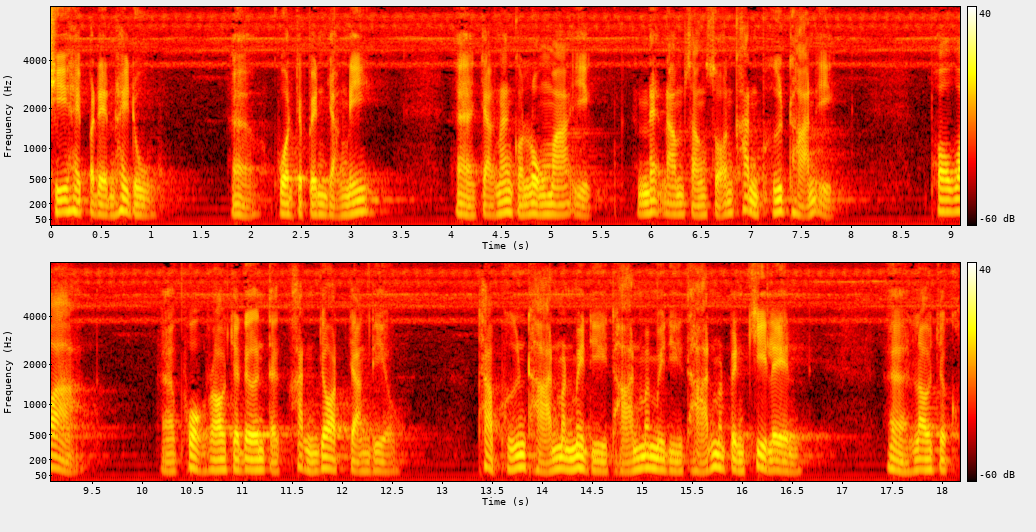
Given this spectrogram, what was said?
ชี้ให้ประเด็นให้ดู ควรจะเป็นอย่างนี้ จากนั้นก็ลงมาอีก แนะนำสั่งสอนขั้นพื้นฐานอีก เพราะว่าพวกเราจะเดินแต่ขั้นยอดอย่างเดียว ถ้าพื้นฐานมันไม่ดีฐานมันไม่ดีฐานมันเป็นขี้เลน เราจะค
